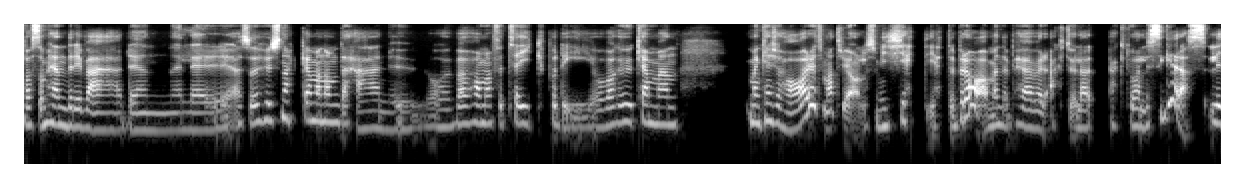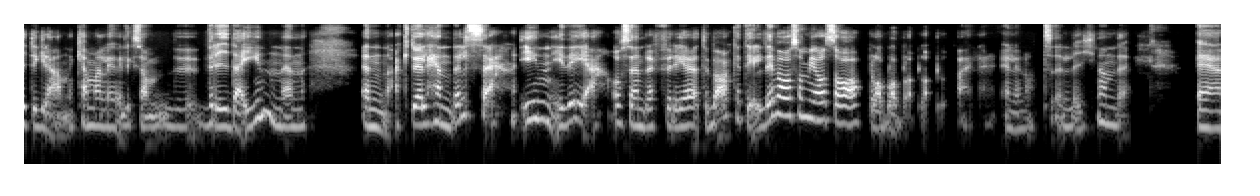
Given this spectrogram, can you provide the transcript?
vad som händer i världen? Eller alltså, hur snackar man om det här nu? Och vad har man för take på det? Och vad, hur kan man... Man kanske har ett material som är jätte, jättebra, men det behöver aktualiseras lite grann. Kan man liksom vrida in en en aktuell händelse in i det och sen referera tillbaka till det var som jag sa, bla bla bla bla, bla eller, eller något liknande. Eh,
